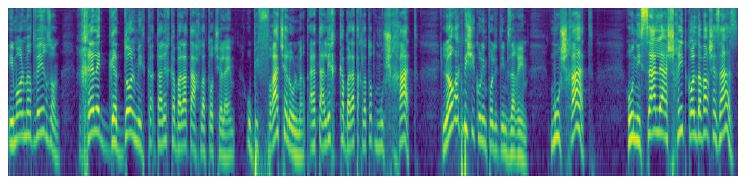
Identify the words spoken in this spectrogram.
עם אולמרט והירזון. חלק גדול מתהליך קבלת ההחלטות שלהם, ובפרט של אולמרט, היה תהליך קבלת החלטות מושחת. לא רק משיקולים פוליטיים זרים, מושחת. הוא ניסה להשחית כל דבר שזז.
